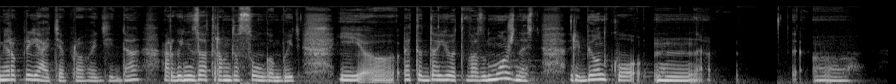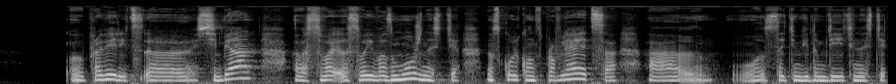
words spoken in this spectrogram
мероприятия проводить, да, организатором досуга быть. И э, это дает возможность ребенку э, проверить э, себя, свои возможности, насколько он справляется с этим видом деятельности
